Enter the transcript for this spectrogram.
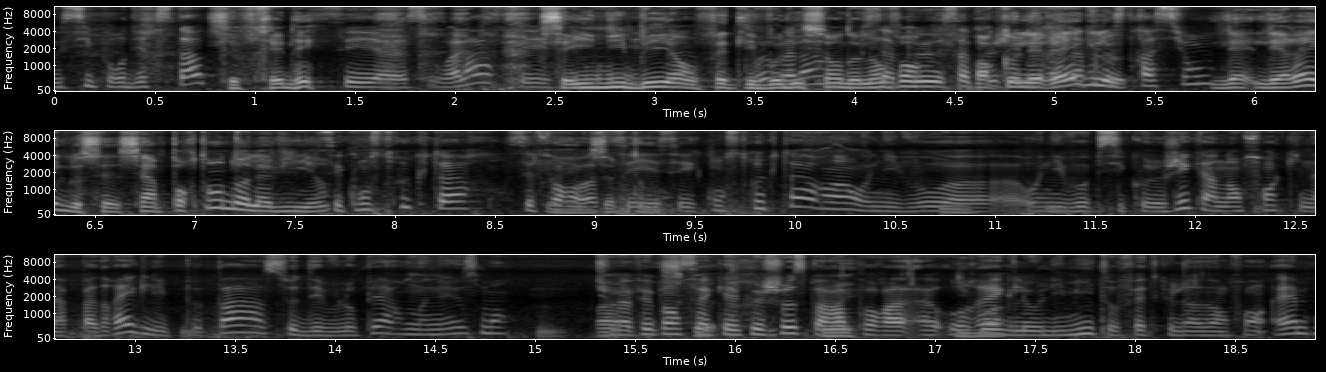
aussi pour dire stop. C'est freiné. C'est euh, voilà, inhiber, en fait, l'évolution de Ça l'enfant. peut- ça peut Alors que les de règles, les, les règles, c'est important dans la vie. hein. C'est constructeur, c'est Oui, constructeur hein, au, niveau, euh, au niveau psychologique. Un enfant qui n'a pas de règles, il ne peut pas se développer harmonieusement. Tu Ouais, m'as fait penser à que- quelque chose par oui. rapport à- aux règles et aux limites, au fait que les enfants aiment.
